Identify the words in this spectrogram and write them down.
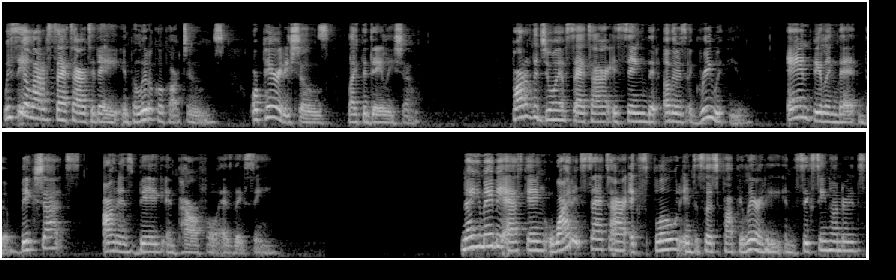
We see a lot of satire today in political cartoons or parody shows like The Daily Show. Part of the joy of satire is seeing that others agree with you and feeling that the big shots aren't as big and powerful as they seem. Now you may be asking, why did satire explode into such popularity in the 1600s,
